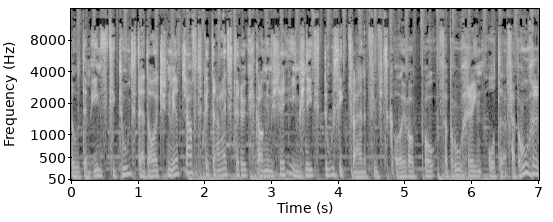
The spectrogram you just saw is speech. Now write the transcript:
Laut dem Institut der deutschen Wirtschaft beträgt der Rückgang im, Schnitt 1250 Euro pro Verbraucherin oder Verbraucher.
